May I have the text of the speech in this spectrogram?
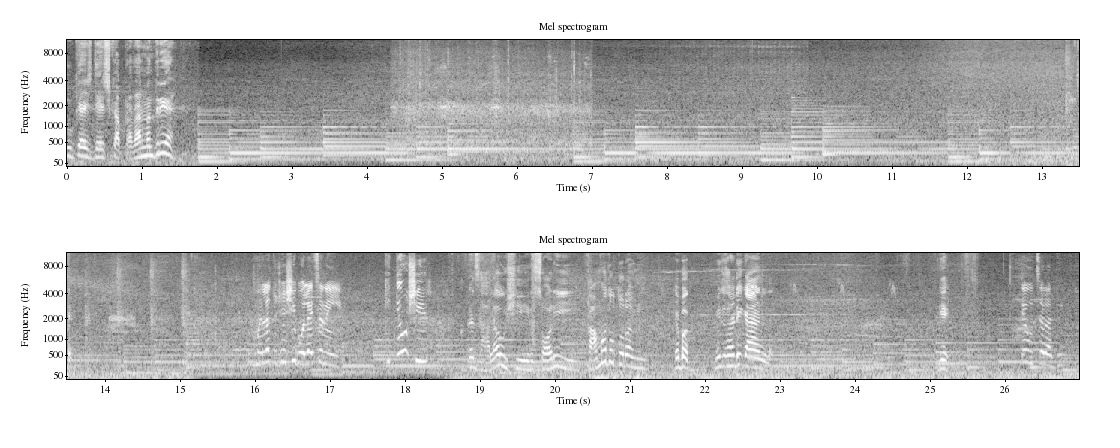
तू क्या इस देश का प्रधानमंत्री है? मला तुझ्याशी बोलायचं नाहीये. किती उशीर? अगं झाला उशीर. सॉरी कामात होतो ना मी. हे बघ मी तुझ्यासाठी काय आणलं घे. ते उचल आधी.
